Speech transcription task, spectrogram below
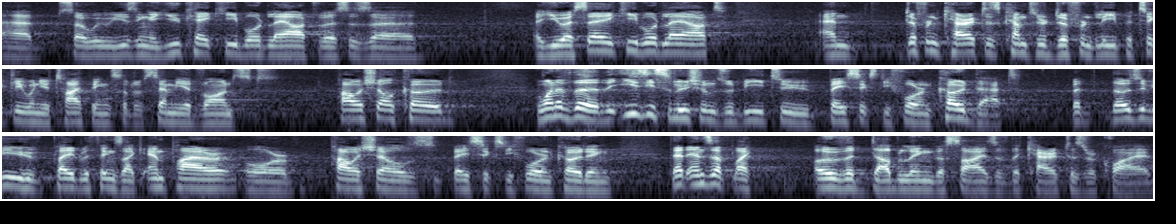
Uh, so we were using a UK keyboard layout versus a, a USA keyboard layout, and different characters come through differently, particularly when you're typing sort of semi-advanced PowerShell code. One of the, the easy solutions would be to base64 encode that, but those of you who've played with things like Empire or PowerShell's base64 encoding, that ends up like over doubling the size of the characters required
